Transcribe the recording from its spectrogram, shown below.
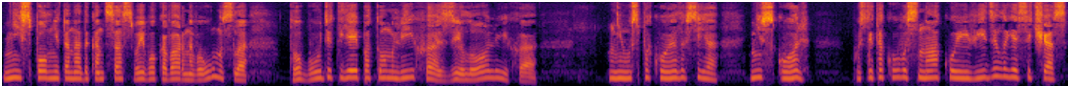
не исполнит она до конца своего коварного умысла, то будет ей потом лихо, зело лихо. Не успокоилась я, нисколь. После такого сна, кое видела я сейчас,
